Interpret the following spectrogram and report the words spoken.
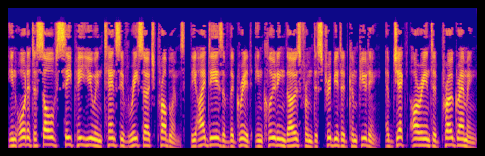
In order to solve CPU-intensive research problems, the ideas of the grid including those from computing, object-oriented programming,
